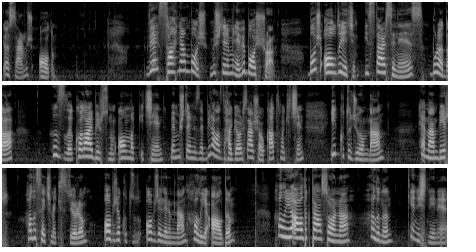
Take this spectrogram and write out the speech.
göstermiş oldum. Ve sahnem boş. Müşterimin evi boş şu an. Boş olduğu için isterseniz burada hızlı, kolay bir sunum olmak için ve müşterinize biraz daha görsel şov katmak için ilk kutucuğumdan hemen bir halı seçmek istiyorum. Obje kutu, objelerimden halıyı aldım. Halıyı aldıktan sonra halının genişliğini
